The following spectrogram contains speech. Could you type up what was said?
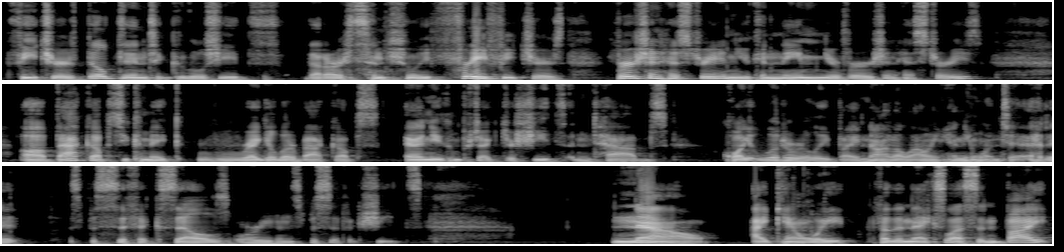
features built into Google Sheets that are essentially free features version history, and you can name your version histories. Uh, backups, you can make regular backups, and you can protect your sheets and tabs quite literally by not allowing anyone to edit specific cells or even specific sheets. Now, I can't wait for the next lesson. Bye.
